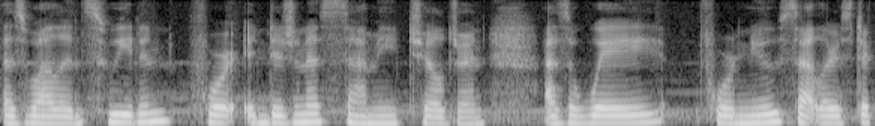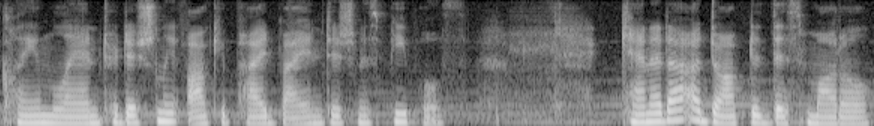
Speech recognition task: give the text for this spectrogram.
as well in Sweden for indigenous Sami children as a way for new settlers to claim land traditionally occupied by indigenous peoples. Canada adopted this model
